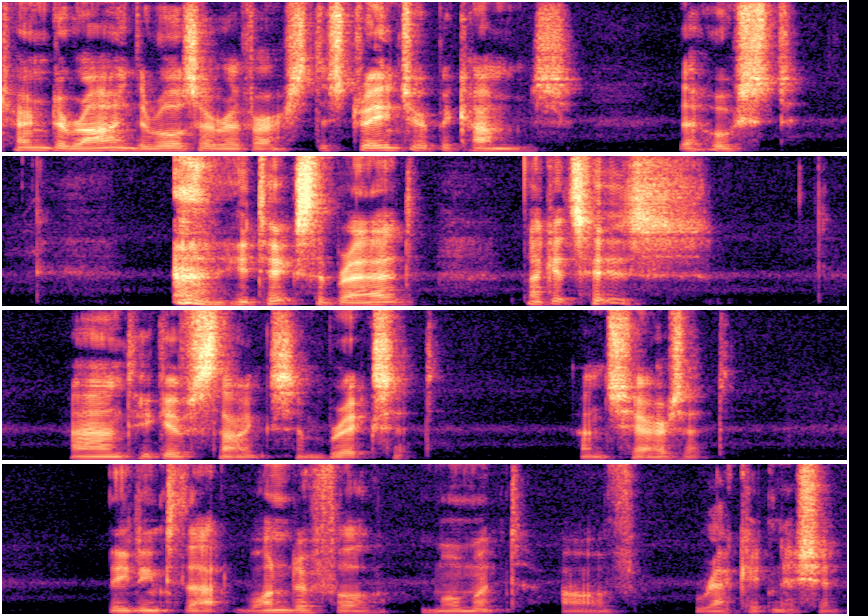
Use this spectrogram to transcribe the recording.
turned around, the roles are reversed. The stranger becomes the host. he takes the bread like it's his, and he gives thanks and breaks it and shares it, leading to that wonderful moment of recognition.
